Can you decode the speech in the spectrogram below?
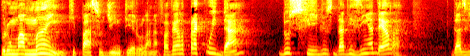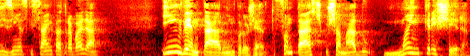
para uma mãe que passa o dia inteiro lá na favela para cuidar dos filhos da vizinha dela, das vizinhas que saem para trabalhar. E inventaram um projeto fantástico chamado Mãe Crecheira.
